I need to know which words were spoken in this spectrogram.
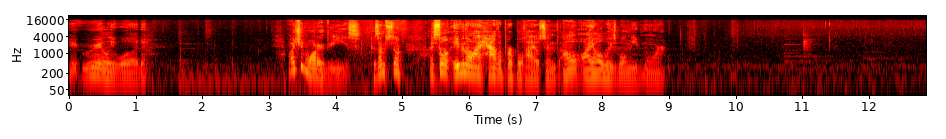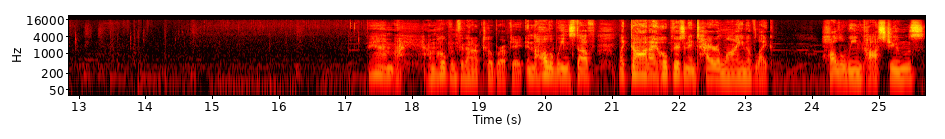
It really would. I should water these because I'm still, I still, even though I have a purple hyacinth, I'll, I always will need more. yeah, I'm, I'm hoping for that October update and the Halloween stuff. Like God, I hope there's an entire line of like Halloween costumes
